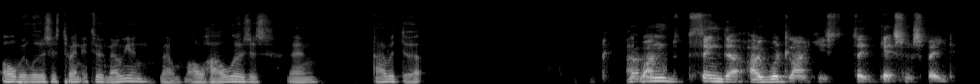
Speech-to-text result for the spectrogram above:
all we lose is 22 million. Well, all Hal loses, then I would do it. One thing that I would like is to get some speed.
